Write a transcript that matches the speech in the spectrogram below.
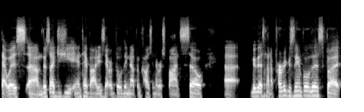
that was um, those IgG antibodies that were building up and causing a response. So uh, maybe that's not a perfect example of this, but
